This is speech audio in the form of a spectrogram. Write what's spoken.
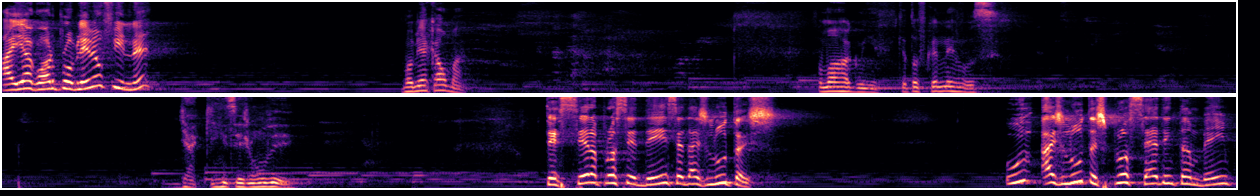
Aí agora o problema é o filho, né? Vou me acalmar. Tomar uma aguinha, que eu estou ficando nervoso. Dia 15 vocês vão ver. Terceira procedência das lutas. O, as lutas procedem também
